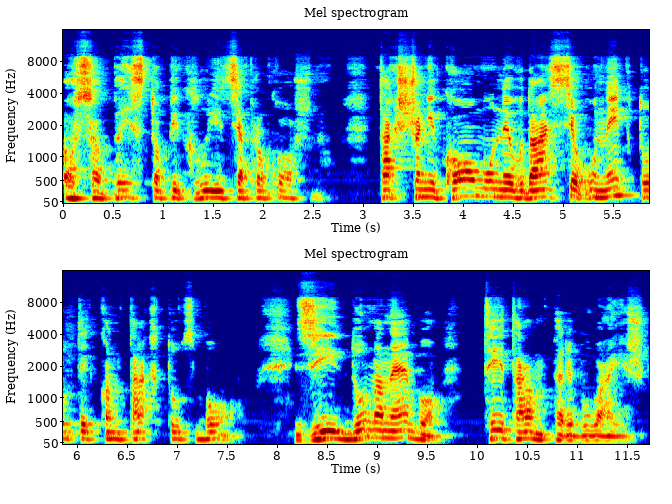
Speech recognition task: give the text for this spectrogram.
особисто піклується про кожного, так що нікому не вдасться уникнути контакту з Богом. Зійду на небо, ти там перебуваєш,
